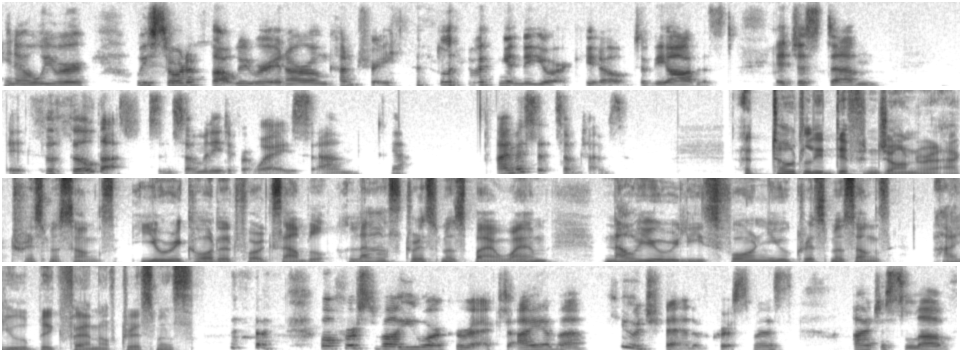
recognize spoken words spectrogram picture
you know we were we sort of thought we were in our own country living in new york you know to be honest it just um it fulfilled us in so many different ways um yeah i miss it sometimes a totally different genre are Christmas songs. You recorded, for example, Last Christmas by Wham. Now you release four new Christmas songs. Are you a big fan of Christmas? well, first of all, you are correct. I am a huge fan of Christmas. I just love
